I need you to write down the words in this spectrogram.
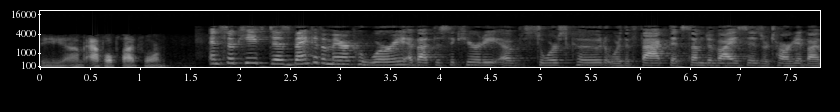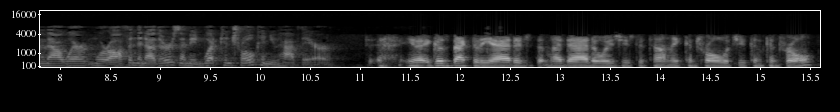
the um, Apple platform. And so, Keith, does Bank of America worry about the security of source code or the fact that some devices are targeted by malware more often than others? I mean, what control can you have there? You know, it goes back to the adage that my dad always used to tell me: control what you can control.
